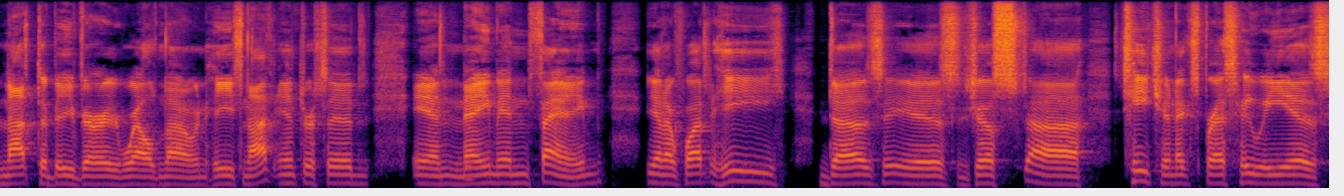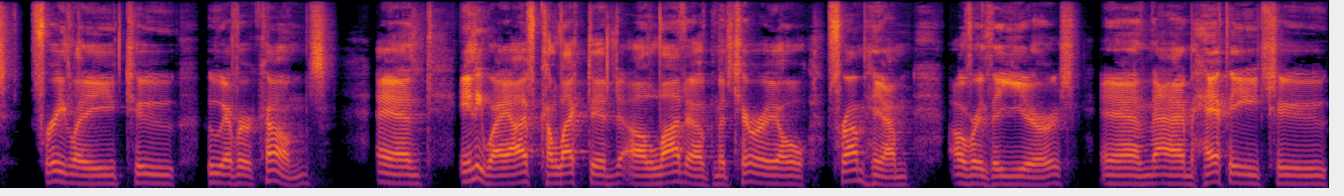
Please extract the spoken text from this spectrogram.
not to be very well known. He's not interested in name and fame. You know, what he does is just uh, teach and express who he is freely to whoever comes. And anyway, I've collected a lot of material from him over the years, and I'm happy to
